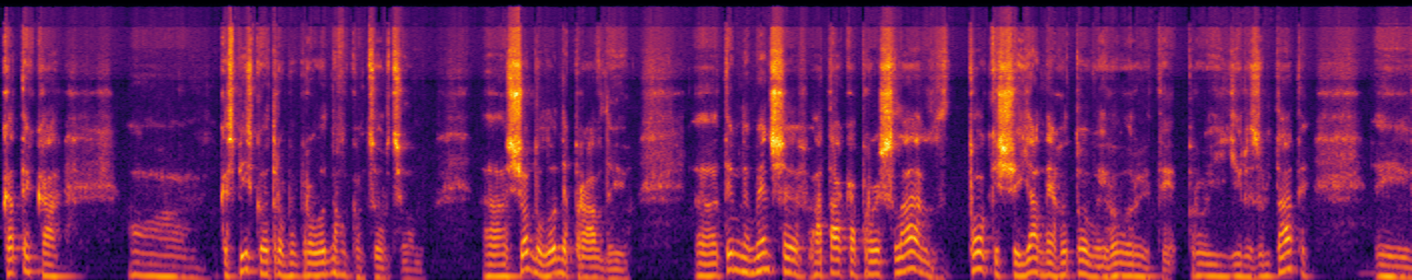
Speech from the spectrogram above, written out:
КТК Каспійського трубопроводного консорціуму, що було неправдою. Е, Тим не менше, атака пройшла. Поки що я не готовий говорити про її результати. І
